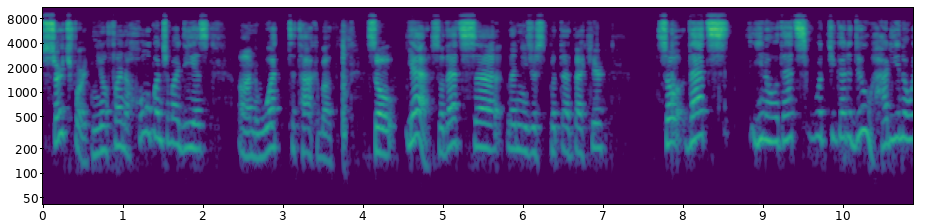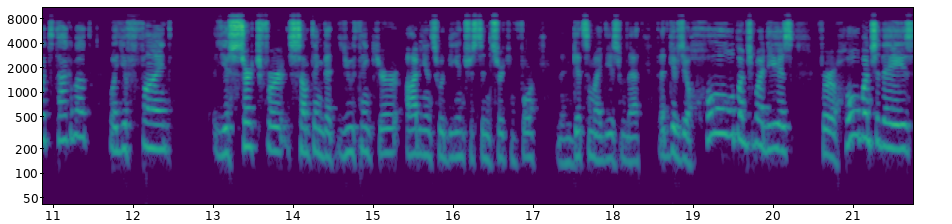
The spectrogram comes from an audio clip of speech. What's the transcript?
search for it and you'll find a whole bunch of ideas on what to talk about. So yeah so that's uh let me just put that back here so that's you know that's what you got to do. How do you know what to talk about? Well you find you search for something that you think your audience would be interested in searching for and then get some ideas from that. That gives you a whole bunch of ideas for a whole bunch of days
